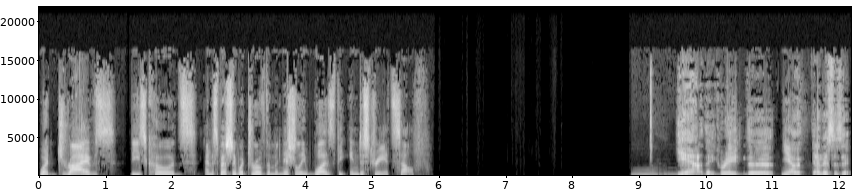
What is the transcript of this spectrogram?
what drives these codes and especially what drove them initially was the industry itself Yeah, they create the yeah Uh, and this is it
